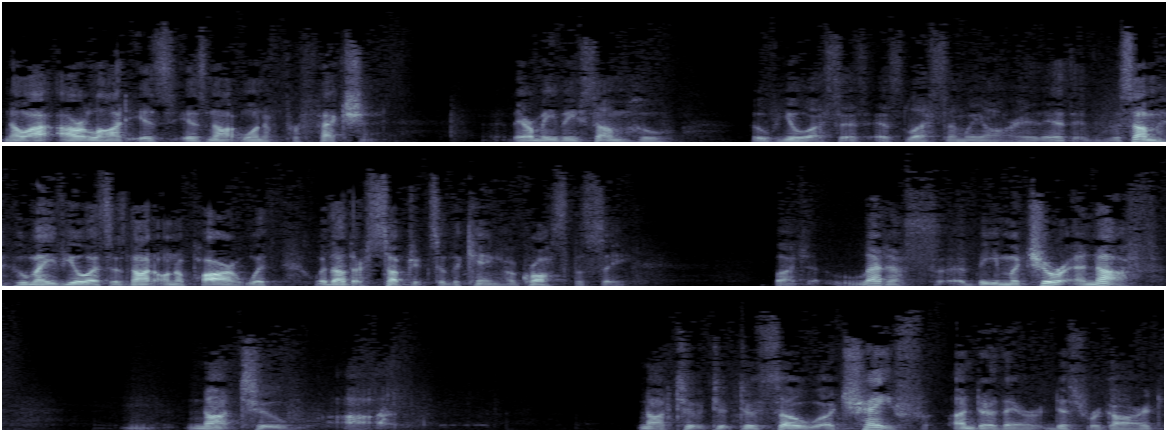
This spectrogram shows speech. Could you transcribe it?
No, our lot is, is not one of perfection there may be some who who view us as, as less than we are. Some who may view us as not on a par with, with other subjects of the king across the sea. But let us be mature enough not to uh, not to, to, to so chafe under their disregard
